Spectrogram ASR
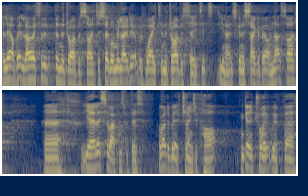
a little bit lower the, than the driver's side, just so when we load it up with weight in the driver's seat, it's you know it's going to sag a bit on that side. Uh, yeah, let's see what happens with this. I've had a bit of change of heart. I'm going to try it with uh,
